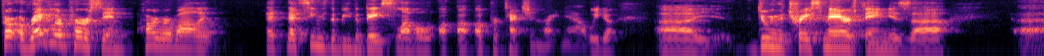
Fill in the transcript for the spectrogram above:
for a regular person, hardware wallet that that seems to be the base level of, of protection right now. We do uh, doing the trace mayor thing is. Uh, uh,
